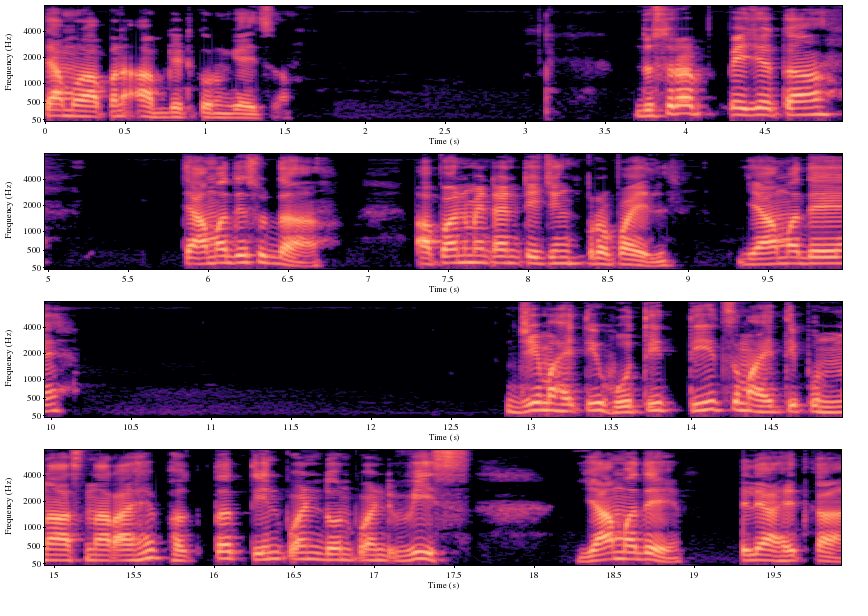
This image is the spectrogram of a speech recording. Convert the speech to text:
त्यामुळं आपण अपडेट करून घ्यायचं. दुसरं पेज येतं. त्यामध्ये सुद्धा अपॉइंटमेंट अँड टीचिंग प्रोफाईल यामध्ये जी माहिती होती तीच माहिती पुन्हा असणार आहे. फक्त तीन पॉईंट दोन पॉईंट वीस यामध्ये दिले आहेत का?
